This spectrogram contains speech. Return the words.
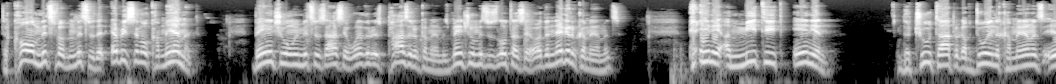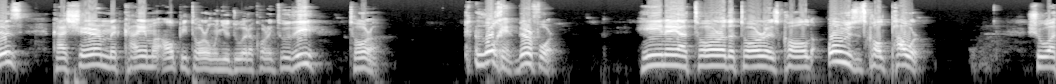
To call mitzvah mitzvah that every single commandment, whether it is positive commandments, or the negative commandments, the true topic of doing the commandments is kasher mekayim al Torah when you do it according to the Torah. Lochen, Therefore, hine Torah, the Torah is called oz, it's called power. Shua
